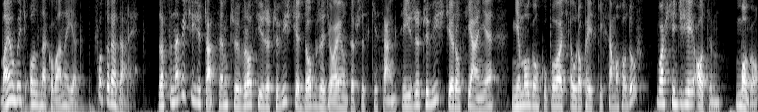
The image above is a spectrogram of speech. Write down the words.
mają być oznakowane jak fotoradary. Zastanawiacie się czasem, czy w Rosji rzeczywiście dobrze działają te wszystkie sankcje i rzeczywiście Rosjanie nie mogą kupować europejskich samochodów? Właśnie dzisiaj o tym. Mogą.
